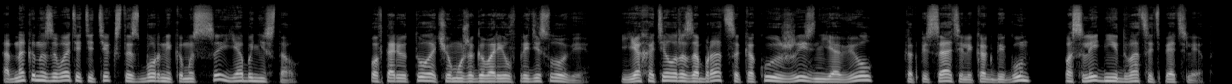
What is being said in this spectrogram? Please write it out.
однако называть эти тексты сборником эссе я бы не стал. Повторю то, о чем уже говорил в предисловии. Я хотел разобраться, какую жизнь я вел, как писатель и как бегун, последние 25 лет.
